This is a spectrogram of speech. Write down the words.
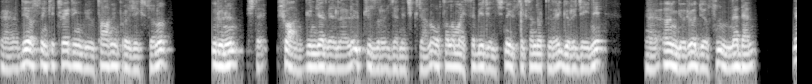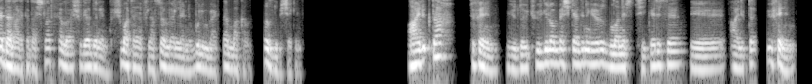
e, diyorsun ki TradingView tahmin projeksiyonu ürünün işte şu an güncel verilerle 300 lira üzerine çıkacağını, ortalama ise bir yıl içinde 184 liraya göreceğini e, öngörüyor diyorsun. Neden? Neden arkadaşlar? Hemen şuraya dönelim. Şubat enflasyon verilerini Bloomberg'den bakalım. Hızlı bir şekilde. Aylıkta TÜFE'nin %3,15 geldiğini görüyoruz. Bunların hepsi TÜİK verisi. E, aylıkta ÜFE'nin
